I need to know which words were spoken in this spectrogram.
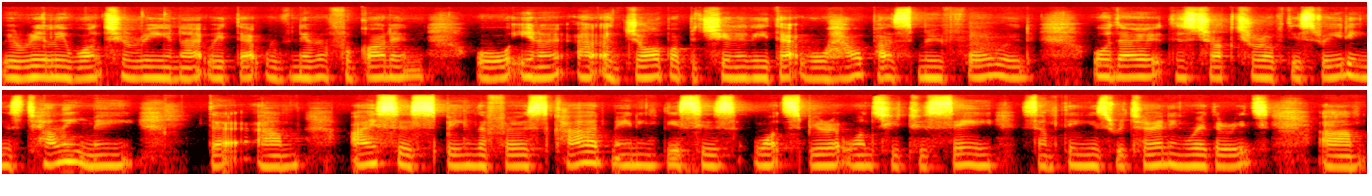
we really want to reunite with that we've never forgotten, or, you know, a, a job opportunity that will help us move forward. Although the structure of this reading is telling me the um, Isis being the first card, meaning this is what spirit wants you to see. Something is returning, whether it's um,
